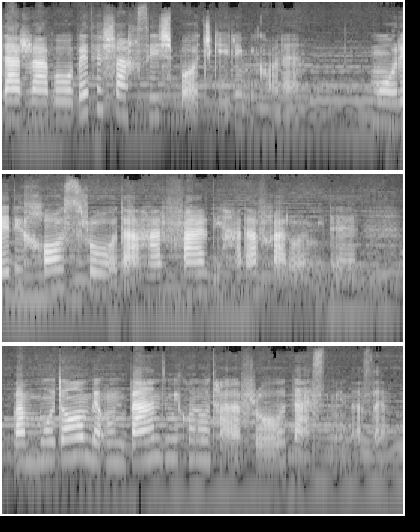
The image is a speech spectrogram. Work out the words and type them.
در روابط شخصیش باجگیری می‌کنه. موردی خاص رو در هر فردی هدف قرار میده و مدام به اون بند می‌کنه و طرف رو دست میندازه.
